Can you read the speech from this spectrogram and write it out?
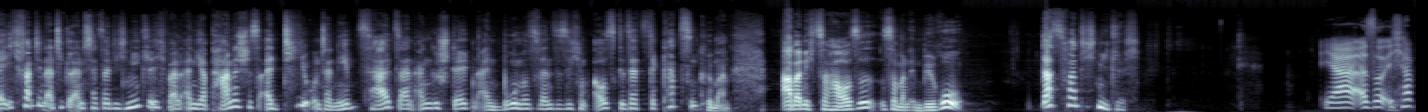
Äh, Ich fand den Artikel eigentlich tatsächlich niedlich, weil ein japanisches IT-Unternehmen zahlt seinen Angestellten einen Bonus, wenn sie sich um ausgesetzte Katzen kümmern. Aber nicht zu Hause, sondern im Büro. Das fand ich niedlich. Ja, also ich habe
